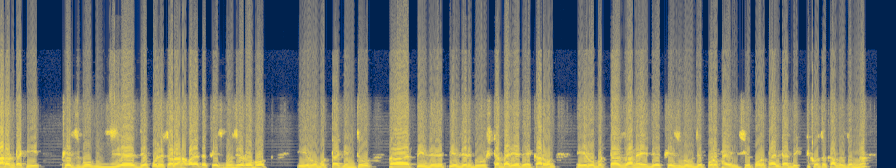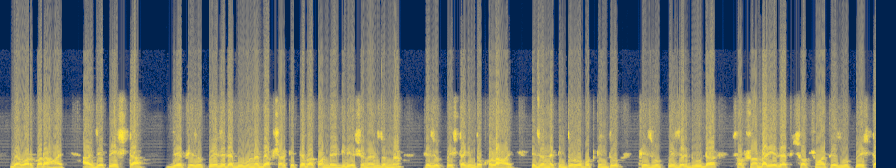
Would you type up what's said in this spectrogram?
কারণটা কি? ফেসবুক যে যে পরিচালনা করে ফেসবুক যে রোবট এই রোবটটা কিন্তু পেজের পেজের ভিউজটা বাড়িয়ে দেয়। কারণ এই রোবটটা জানে যে ফেসবুক যে প্রোফাইল সেই প্রোফাইলটা ব্যক্তিগত কাজের জন্য ব্যবহার করা হয়। আর যে পেজটা যে ফেসবুক পেজ এটা বিভিন্ন ব্যবসার ক্ষেত্রে বা কন্টেন্ট ক্রিয়েশনের জন্য ফেসবুক পেজটা কিন্তু খোলা হয়। এজন্য কিন্তু রোবট কিন্তু ফেসবুক পেজের ভিউটা সবসময় বাড়িয়ে দেয়, সবসময় ফেসবুক পেজটা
